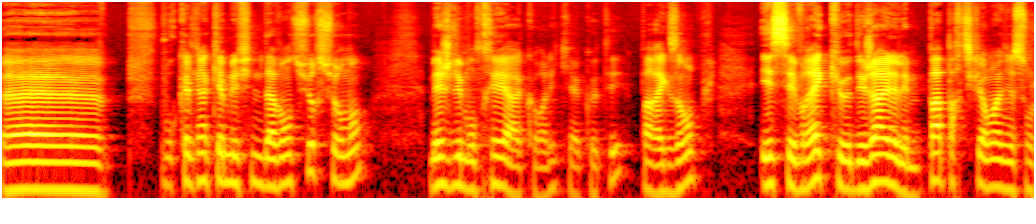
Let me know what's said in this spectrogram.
Euh, pour quelqu'un qui aime les films d'aventure sûrement. Mais je l'ai montré à Coralie qui est à côté, par exemple. Et c'est vrai que déjà, elle aime pas particulièrement l'animation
